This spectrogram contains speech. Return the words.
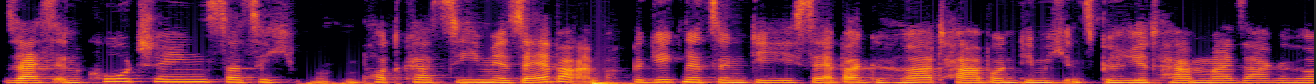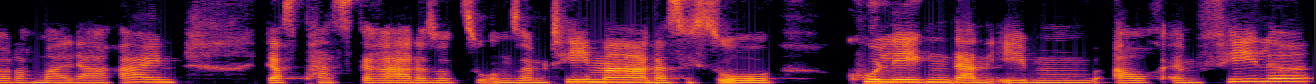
sei es in Coachings, dass ich Podcasts, die mir selber einfach begegnet sind, die ich selber gehört habe und die mich inspiriert haben, mal sage, hör doch mal da rein. Das passt gerade so zu unserem Thema, dass ich so Kollegen dann eben auch empfehle.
